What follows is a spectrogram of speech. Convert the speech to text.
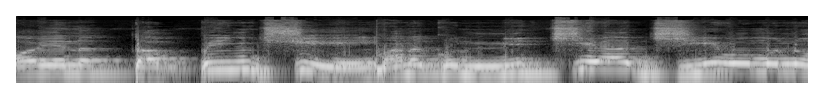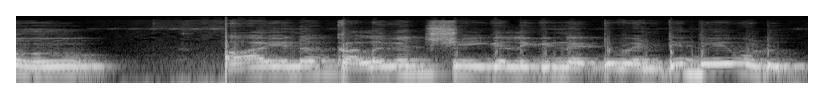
ఆయన తప్పించి మనకు నిత్య జీవమును ఆయన కలగ చేయగలిగినటువంటి దేవుడు.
